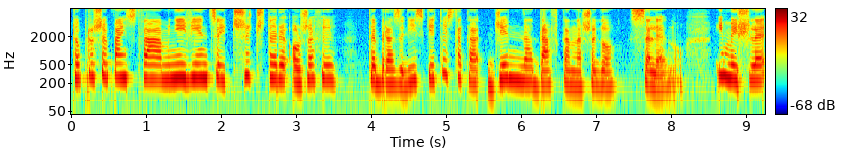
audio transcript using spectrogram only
to proszę Państwa, mniej więcej 3-4 orzechy te brazylijskie to jest taka dzienna dawka naszego selenu. I myślę,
